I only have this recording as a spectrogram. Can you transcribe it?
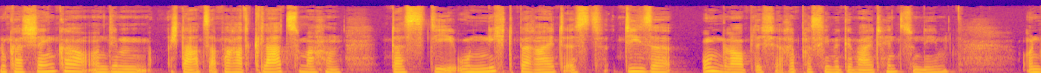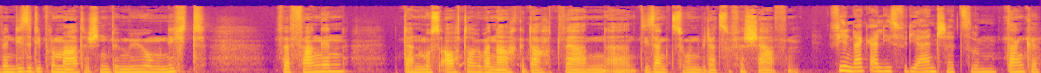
Lukaschenka und dem Staatsapparat klarzumachen, dass die EU nicht bereit ist, diese unglaubliche repressive Gewalt hinzunehmen. Und wenn diese diplomatischen Bemühungen nicht verfangen, dann muss auch darüber nachgedacht werden, äh, die Sanktionen wieder zu verschärfen. Vielen Dank, Alice, für die Einschätzung. Danke.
